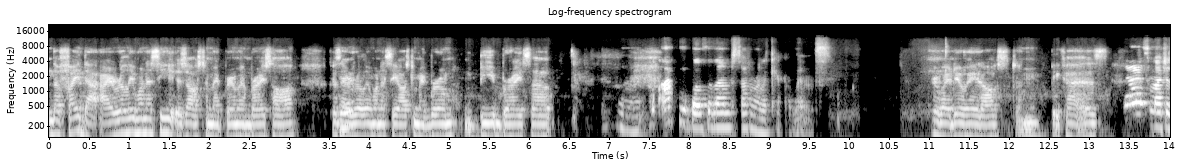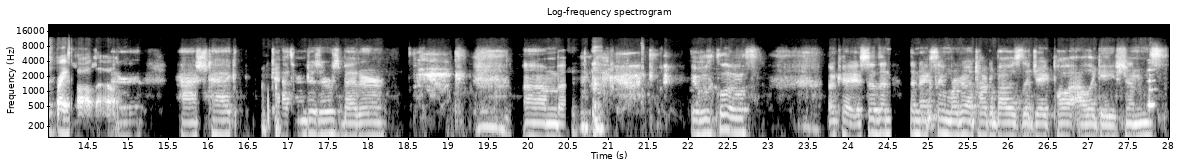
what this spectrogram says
the fight that I really want to see is Austin McBroom and Bryce Hall because I Mhm. really want to see Austin McBroom beat Bryce up. Well, I hate both of them, so I don't really care who wins. True, I do hate Austin because Not as much as Bryce Hall, though. better. Hashtag Catherine deserves better. Um, but it was close. Okay, so then the next thing we're going to talk about is the Jake Paul allegations.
